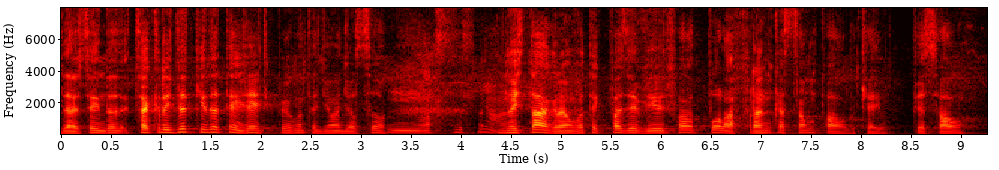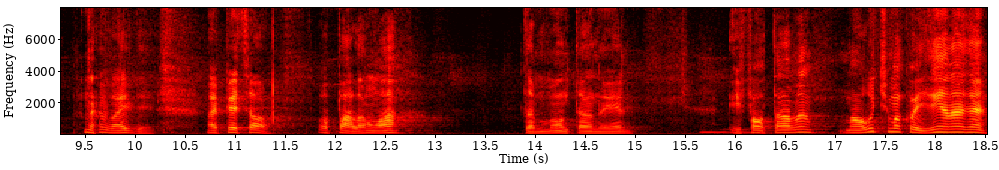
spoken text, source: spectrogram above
Zé, Você, ainda, você acredita que ainda tem gente que pergunta de onde eu sou? Nossa senhora. No Instagram, vou ter que fazer vídeo e falar, pô, lá, Franca, São Paulo, que aí o pessoal vai ver. Mas, pessoal, o Palão, ó, estamos montando ele. E faltava uma última coisinha, né, Zé?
